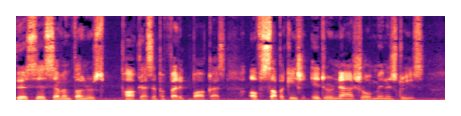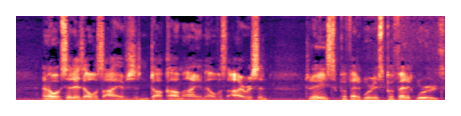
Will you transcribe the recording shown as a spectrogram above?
This is Seven Thunders Podcast, a prophetic podcast of Supplication International Ministries. And our website is ElvisIverson.com. I am Elvis Iverson. Today's prophetic word is prophetic words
